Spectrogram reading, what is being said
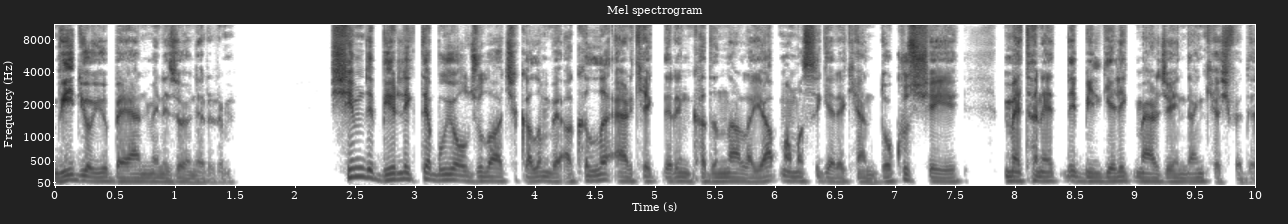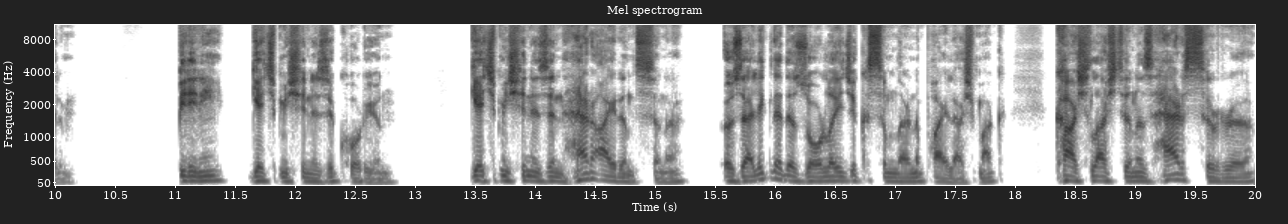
videoyu beğenmenizi öneririm. Şimdi birlikte bu yolculuğa çıkalım ve akıllı erkeklerin kadınlarla yapmaması gereken 9 şeyi metanetli bilgelik merceğinden keşfedelim. Birini, geçmişinizi koruyun. Geçmişinizin her ayrıntısını, özellikle de zorlayıcı kısımlarını paylaşmak, karşılaştığınız her sırrı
